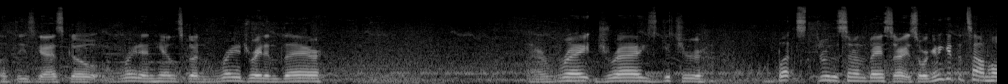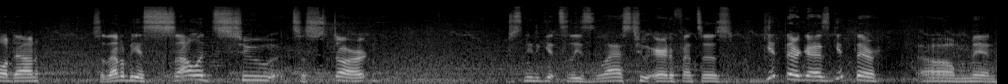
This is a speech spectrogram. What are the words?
Let these guys go right in here. Let's go ahead and rage right in there. All right, drags, get your butts through the center of the base. All right, so we're going to get the town hall down. So that'll be a solid two to start. Just need to get to these last two air defenses. Get there, guys. Get there. Oh, man.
